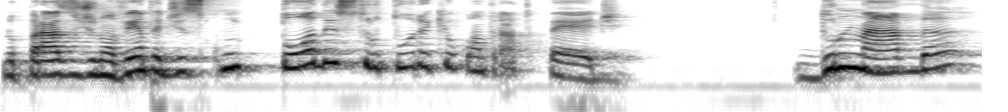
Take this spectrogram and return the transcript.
no prazo de 90 dias com toda a estrutura que o contrato pede. Do nada,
